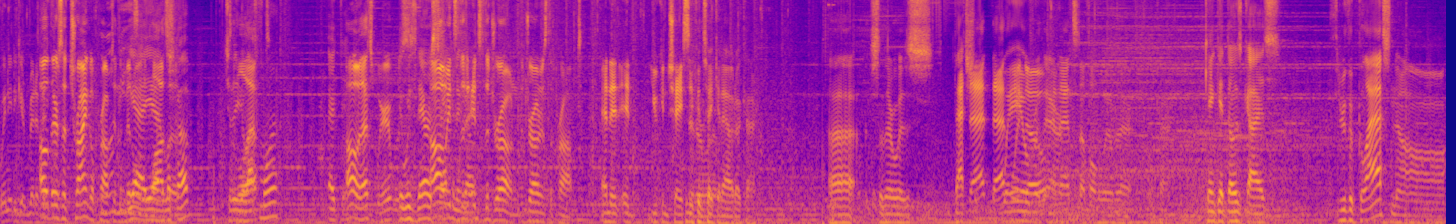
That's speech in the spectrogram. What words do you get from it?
We need to get rid of Oh, it. there's a triangle prompt in the middle Yeah, of the yeah. plaza. Look up to the, the left. left. more. It- Oh, that's weird. It was there a oh, it's the ago. it's the drone. The drone is the prompt, and it, it you can chase You it. You can or take it out. Okay. Uh, so there was that shit That that way window over there. and that stuff all the way over there. Okay. Can't get those guys. Through the glass? No.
